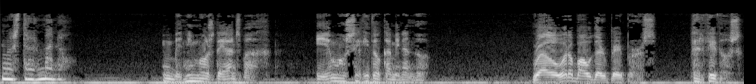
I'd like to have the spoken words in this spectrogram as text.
Nuestro hermano. Venimos de Ansbach y hemos seguido caminando. Well, what about their papers? Perdidos.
